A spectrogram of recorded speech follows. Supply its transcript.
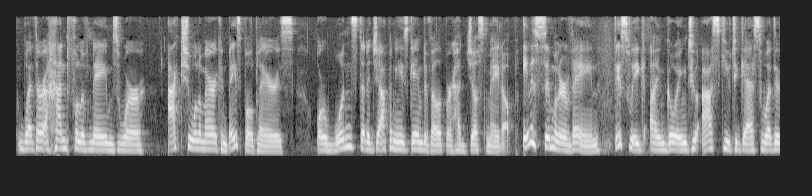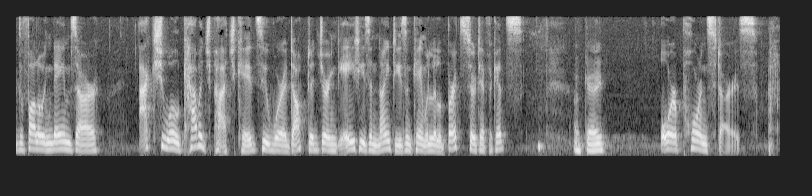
whether a handful of names were actual American baseball players or ones that a Japanese game developer had just made up. In a similar vein, this week I'm going to ask you to guess whether the following names are actual Cabbage Patch kids who were adopted during the 80s and 90s and came with little birth certificates Okay. or porn stars.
